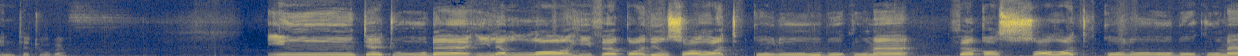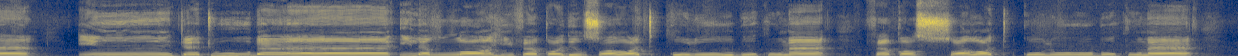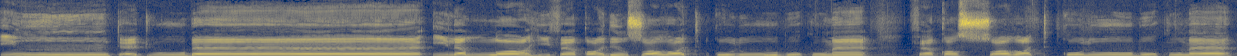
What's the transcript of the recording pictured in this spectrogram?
إن تتوبا. إن تتوبا إلى الله فقد صغت قلوبكما فقد صغت قلوبكما. إن تتوبا إلى الله فقد صغت قلوبكما فقد صغت قلوبكما. إن تتوبا إلى الله فقد صغت قلوبكما فقد صغت قلوبكما.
